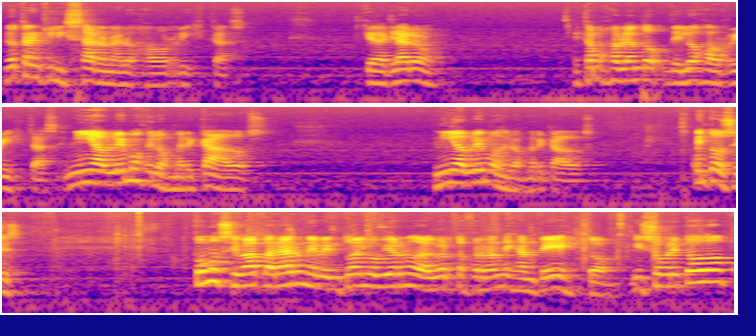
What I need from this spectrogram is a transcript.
no tranquilizaron a los ahorristas. ¿Queda claro? Estamos hablando de los ahorristas, ni hablemos de los mercados. Ni hablemos de los mercados. Entonces, ¿cómo se va a parar un eventual gobierno de Alberto Fernández ante esto? Y sobre todo,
